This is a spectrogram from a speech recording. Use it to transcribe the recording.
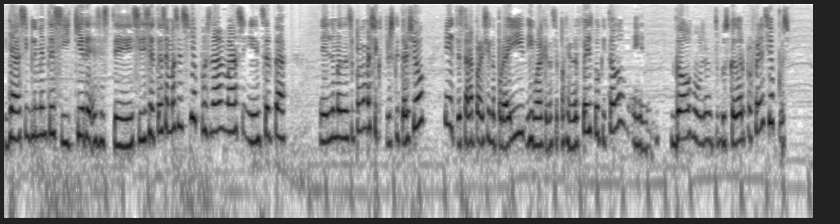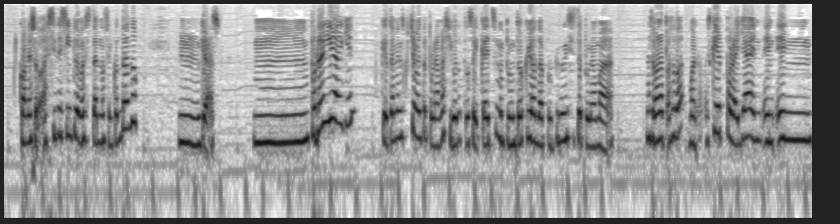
Ya simplemente si quieres, este, si se te hace más sencillo, pues nada más inserta el nombre de nuestro programa Shakespeare Guitar Show y te estará apareciendo por ahí, igual que nuestra página de Facebook y todo, en Google, en tu buscador de preferencia, pues con eso, así de simple vas a estarnos encontrando. Mm, ¿Qué más? Mm, por ahí alguien que también escucha otro programa, Shigoto Tosei Kaitsu, me preguntó qué onda, ¿por qué no hiciste el programa la semana pasada? Bueno, es que por allá en, en, en-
